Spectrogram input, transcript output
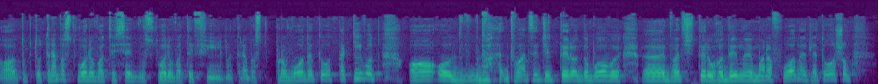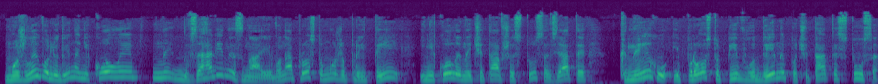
Е, Тобто треба створюватися, створювати фільми, треба проводити от такі от о, о, дв- 24 добових, 24 години марафони для того, щоб можливо людина ніколи не взагалі не знає. Вона просто може прийти і ніколи не читавши Стуса, взяти книгу і просто півгодини почитати Стуса.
